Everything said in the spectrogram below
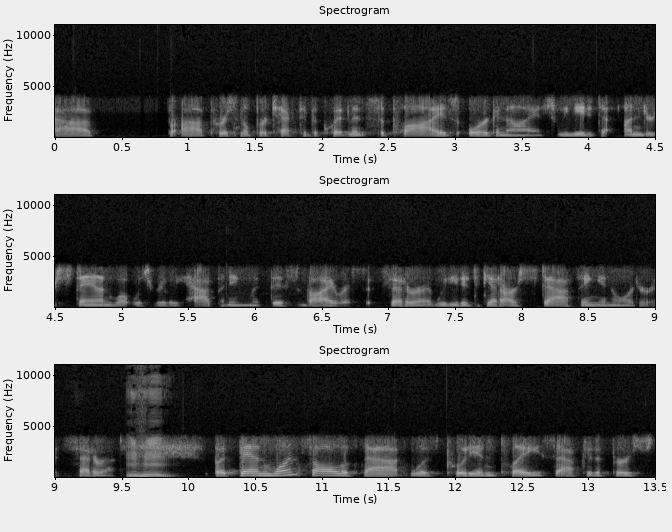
uh, uh, personal protective equipment supplies organized. We needed to understand what was really happening with this virus, et cetera. We needed to get our staffing in order, et cetera. Mm-hmm. But then once all of that was put in place after the first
